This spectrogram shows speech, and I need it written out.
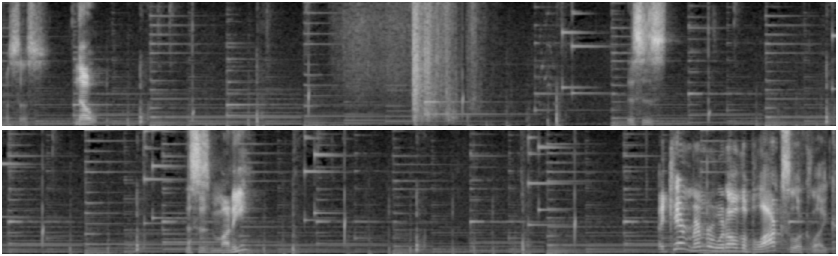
What's this? No. This is... This is money? I can't remember what all the blocks look like.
